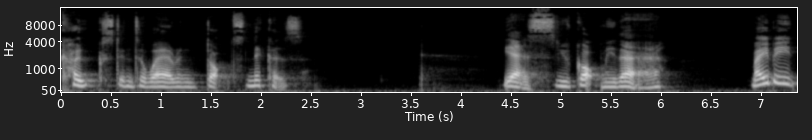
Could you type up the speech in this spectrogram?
coaxed into wearing Dot's knickers. Yes, you've got me there. Maybe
